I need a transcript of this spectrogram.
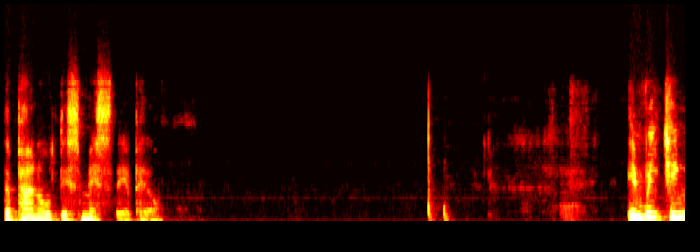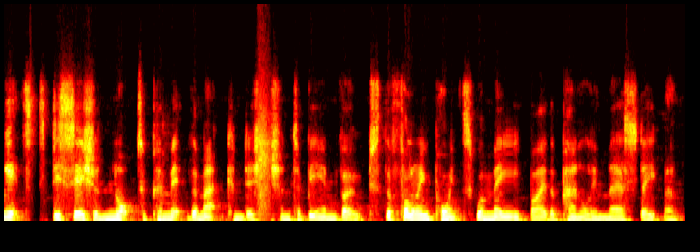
the panel dismissed the appeal. In reaching its decision not to permit the MAC condition to be invoked, the following points were made by the panel in their statement.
